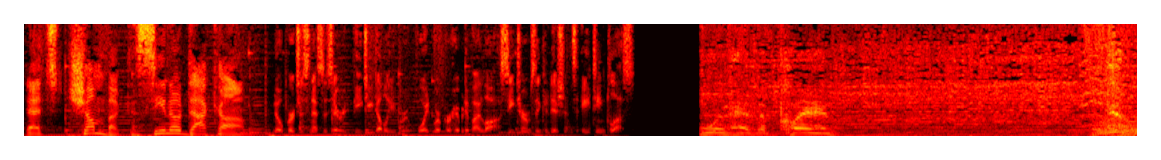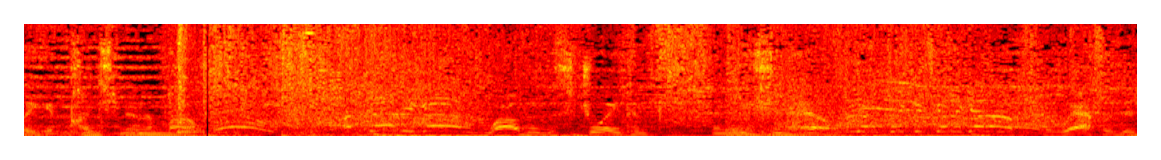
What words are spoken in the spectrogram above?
That's chumbacasino.com. No purchase necessary. VGW Group. Void were prohibited by law. See terms and conditions. 18 plus. One has a plan until they get punched in the mouth. Wilder destroyed him and Unleashing Hell. The wrath of the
